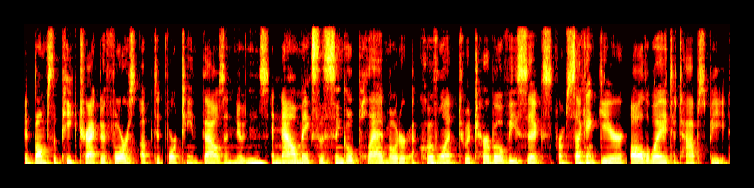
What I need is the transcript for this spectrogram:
It bumps the peak tractive force up to 14,000 newtons and now makes the single plaid motor equivalent to a turbo V6 from second gear all the way to top speed.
